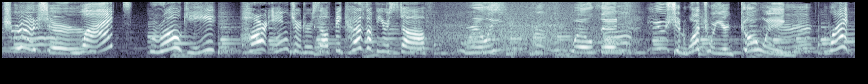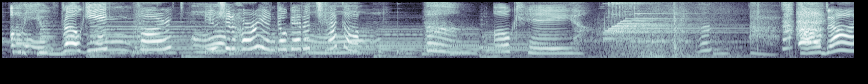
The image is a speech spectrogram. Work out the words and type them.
treasure. What? Rogi, Heart injured herself because of your stuff. Really? Well, then, you should watch where you're going. What? Oh, you Rogi! Heart, you should hurry and go get a checkup. okay. All done.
